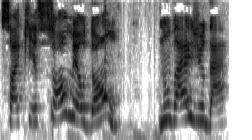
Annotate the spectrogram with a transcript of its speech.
Só que só o meu dom não vai ajudar.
